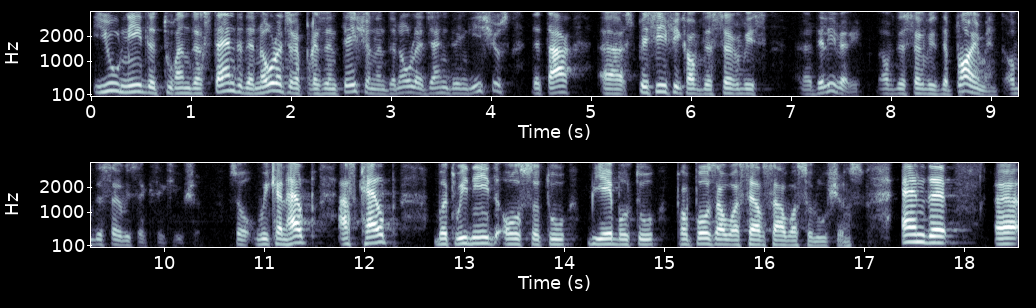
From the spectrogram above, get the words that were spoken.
you need to understand the knowledge representation and the knowledge handling issues that are uh, specific of the service uh, delivery of the service deployment of the service execution. So we can help ask help but we need also to be able to propose ourselves our solutions and uh, uh,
